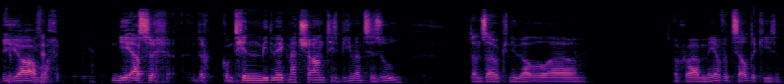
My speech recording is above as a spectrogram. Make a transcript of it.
Ja, maar niet als er, er komt geen midweekmatch aan, het is begin van het seizoen, dan zou ik nu wel eh, nog wat meer voor hetzelfde kiezen.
